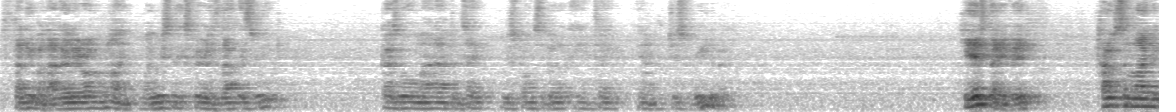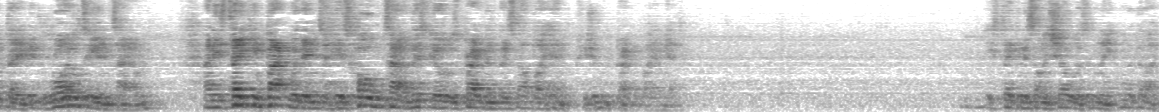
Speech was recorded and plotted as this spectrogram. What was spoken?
Studying about that earlier on, I? My recent experience of that this week. Guys will all man up and take responsibility and take, you know, just read a bit. Here's David, house and line of David, royalty in town, and he's taking back with him to his hometown this girl who's pregnant, but it's not by him. She shouldn't be pregnant by him yet. He's taking this on his shoulders, isn't he? What a guy.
